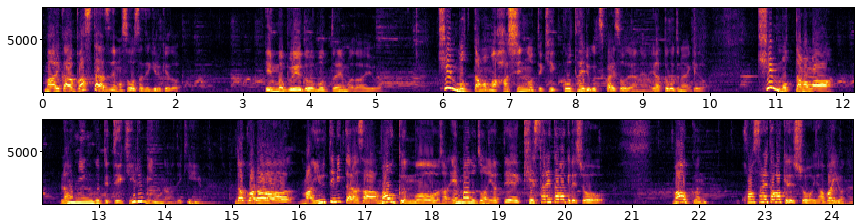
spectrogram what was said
まああれか、バスターズでも操作できるけど。閻魔ブレードを持った閻魔大王。剣持ったまま走んのって結構体力使いそうだよね。やったことないけど。剣持ったままランニングってできるみんな。できへんよね。だから、まあ言うてみたらさ、マオくんも、そのエンマノートによって消されたわけでしょ。マオくん、殺されたわけでしょ。やばいよね。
